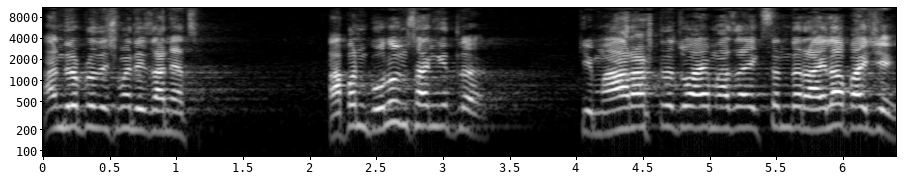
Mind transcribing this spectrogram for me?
आंध्र प्रदेशमध्ये जाण्याचा. आपण बोलून सांगितलं की महाराष्ट्र जो आहे माझा एकसंध राहिला पाहिजे.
